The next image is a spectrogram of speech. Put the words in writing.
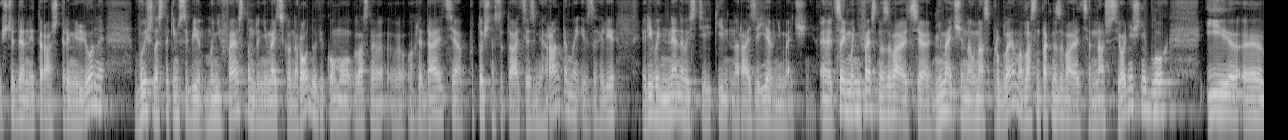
щоденний тираж 3 мільйони, вийшла з таким собі маніфестом до німецького народу, в якому власне оглядається поточна ситуація з мігрантами і, взагалі, рівень ненависті, який наразі є в Німеччині. Цей маніфест називається Німеччина. У нас проблема. Власне, так називається наш сьогоднішній блог. І е,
